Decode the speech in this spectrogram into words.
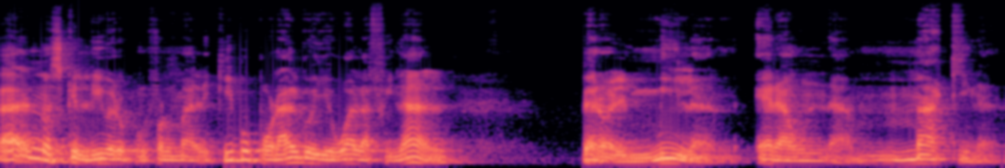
Ah, no es que el Liverpool fue un mal equipo, por algo llegó a la final, pero el Milan era una máquina.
